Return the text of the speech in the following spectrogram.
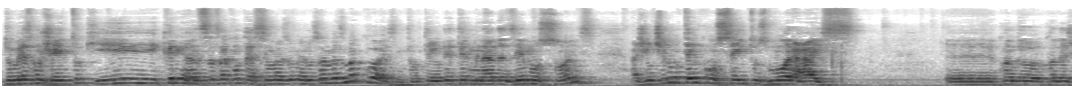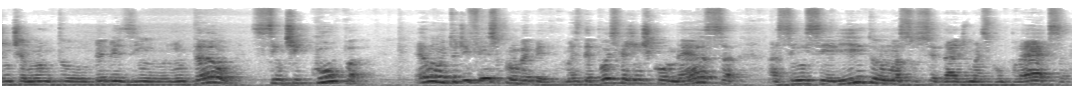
Do mesmo jeito que crianças acontecem mais ou menos a mesma coisa. Então, tem determinadas emoções, a gente não tem conceitos morais é, quando, quando a gente é muito bebezinho. Então, sentir culpa é muito difícil para um bebê, mas depois que a gente começa a ser inserido numa sociedade mais complexa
